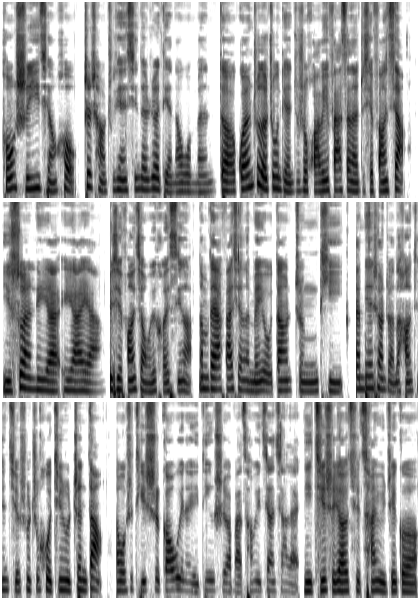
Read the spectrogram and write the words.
从十一前后市场出现新的热点呢，我们的关注的重点就是华为发散的这些方向，以算力呀、AI 呀这些方向为核心啊。那么大家发现了没有？当整体单边上涨的行情结束之后，进入震荡。啊，我是提示高位呢，一定是要把仓位降下来。你即使要去参与这个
